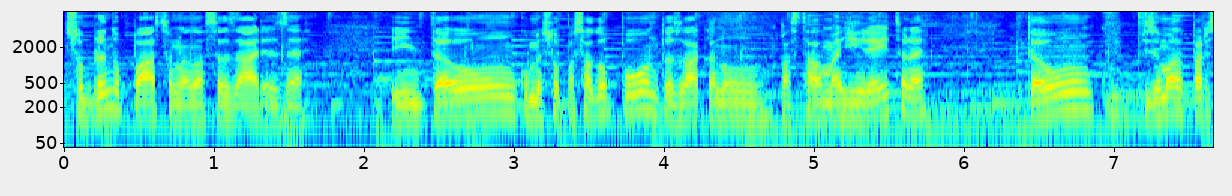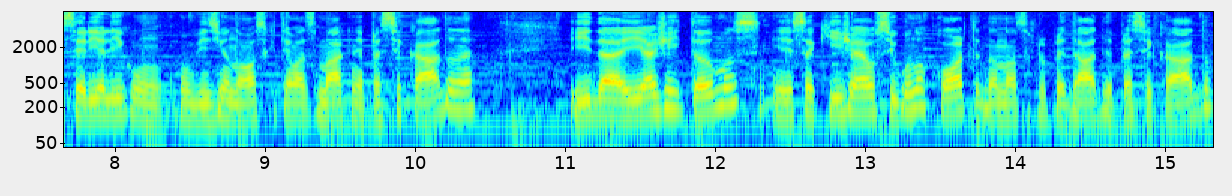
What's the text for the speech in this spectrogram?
sobrando pasto nas nossas áreas, né? Então, começou a passar do ponto, as vacas não pastavam mais direito, né? Então, fizemos uma parceria ali com, com um vizinho nosso que tem umas máquinas pré-secado, né? E daí ajeitamos, esse aqui já é o segundo corte da nossa propriedade pré-secado.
